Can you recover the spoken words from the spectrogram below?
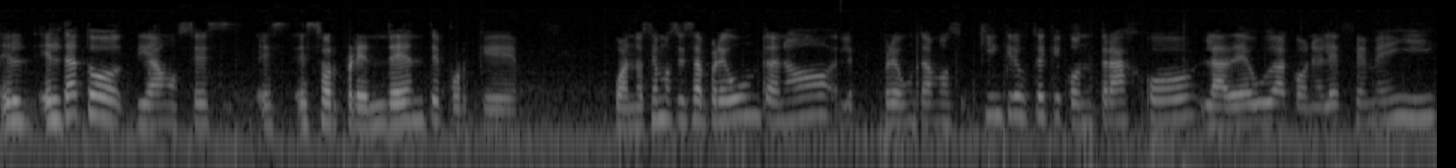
el, dato, digamos, es, es, sorprendente porque cuando hacemos esa pregunta, ¿no? Le preguntamos, ¿quién cree usted que contrajo la deuda con el FMI?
